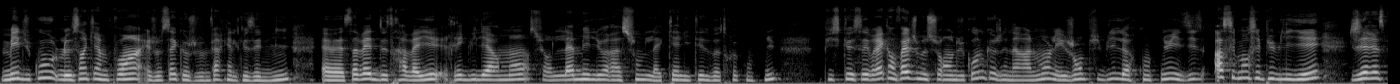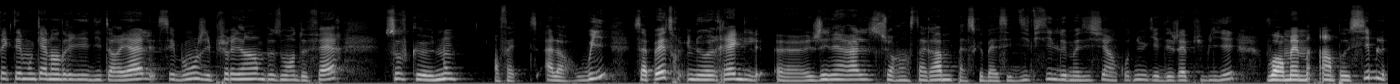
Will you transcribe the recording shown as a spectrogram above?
Mais du coup, le cinquième point, et je sais que je vais me faire quelques ennemis, ça va être de travailler régulièrement sur l'amélioration de la qualité de votre contenu. Puisque c'est vrai qu'en fait, je me suis rendu compte que généralement, les gens publient leur contenu, ils disent Ah, c'est bon, c'est publié, j'ai respecté mon calendrier éditorial, c'est bon, j'ai plus rien besoin de faire. Sauf que non, en fait. Alors oui, ça peut être une règle euh, générale sur Instagram parce que bah, c'est difficile de modifier un contenu qui est déjà publié, voire même impossible.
